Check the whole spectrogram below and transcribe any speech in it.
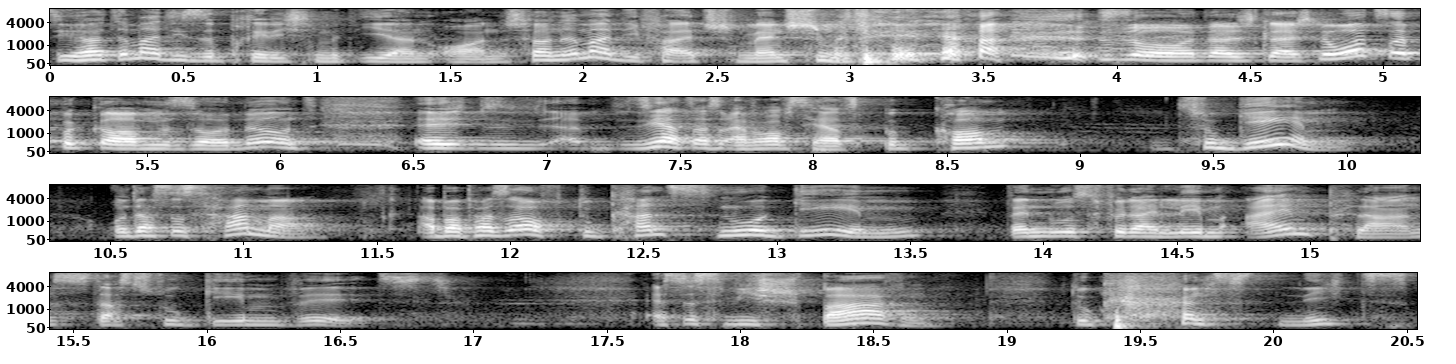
sie hört immer diese Predigten mit ihren Ohren. Es hören immer die falschen Menschen mit denen. so, und da habe ich gleich eine WhatsApp bekommen. So, ne? Und äh, sie hat das einfach aufs Herz bekommen, zu geben. Und das ist Hammer. Aber pass auf, du kannst nur geben, wenn du es für dein Leben einplanst, dass du geben willst. Es ist wie Sparen. Du kannst nichts,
